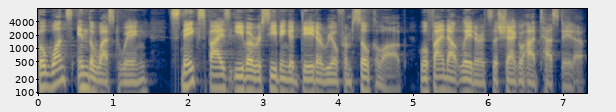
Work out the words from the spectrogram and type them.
But once in the West Wing, Snake spies Eva receiving a data reel from Sokolov. We'll find out later it's the Shagohod test data.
